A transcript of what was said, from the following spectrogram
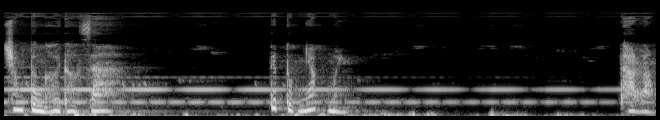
trong từng hơi thở ra. Tiếp tục nhắc mình. Thả lỏng.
